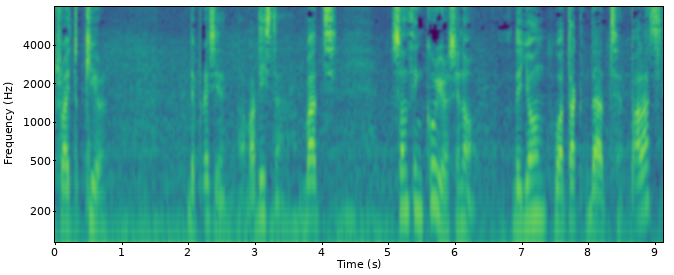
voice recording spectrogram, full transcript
try to kill the president batista but something curious you know the young who attacked that palace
